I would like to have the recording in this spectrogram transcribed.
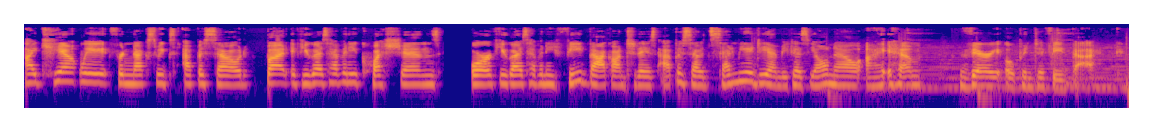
I can't wait for next week's episode, but if you guys have any questions or if you guys have any feedback on today's episode, send me a DM because y'all know I am very open to feedback.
